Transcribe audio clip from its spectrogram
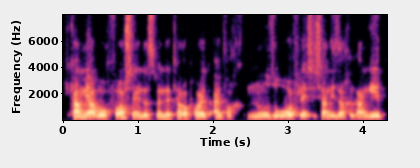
Ich kann mir aber auch vorstellen, dass wenn der Therapeut einfach nur so oberflächlich an die Sache rangeht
